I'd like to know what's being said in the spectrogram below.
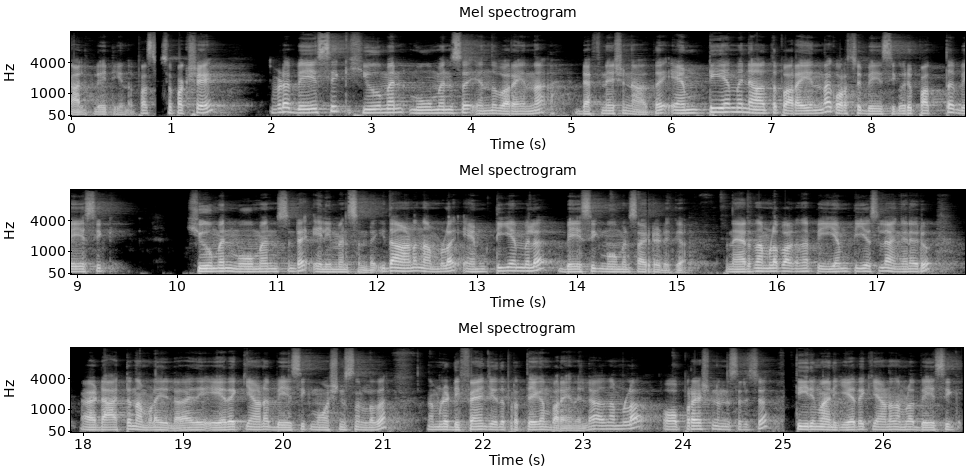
കാൽക്കുലേറ്റ് ചെയ്യുന്നു. സോ പക്ഷേ ഇവിടെ ബേസിക് ഹ്യൂമൻ മൂവ്മെന്റ്സ് എന്ന് പറയുന്ന ഡെഫിനേഷനകത്ത് എം ടി എമ്മിനകത്ത് പറയുന്ന കുറച്ച് ബേസിക് ഒരു പത്ത് ബേസിക് ഹ്യൂമൻ മൂവ്മെന്റ്സിന്റെ എലിമെന്റ്സ് ഉണ്ട് ഇതാണ് നമ്മൾ എം ടി എമ്മിൽ ബേസിക് മൂവ്മെന്റ്സ് ആയിട്ട് എടുക്കുക. നേരത്തെ നമ്മൾ പറയുന്ന പി എം ടി എസിൽ അങ്ങനെ ഒരു ഡാറ്റ നമ്മളെ ഇല്ല. അതായത് ഏതൊക്കെയാണ് ബേസിക് മോഷൻസ് എന്നുള്ളത് നമ്മൾ ഡിഫൈൻ ചെയ്ത് പ്രത്യേകം പറയുന്നില്ല. അത് നമ്മൾ ഓപ്പറേഷൻ അനുസരിച്ച് തീരുമാനിക്കുക. ഏതൊക്കെയാണ് നമ്മൾ ബേസിക്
